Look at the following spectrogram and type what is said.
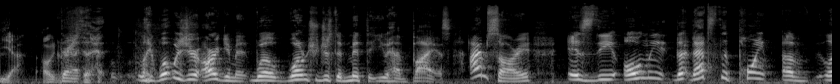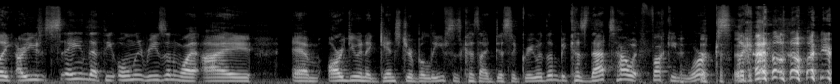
Yeah, I'll agree That, with that. like, what was your argument? Well, why don't you just admit that you have bias? I'm sorry. Is the only that, that's the point of like? Are you saying that the only reason why I am arguing against your beliefs is because I disagree with them? Because that's how it fucking works. like, I don't know what your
